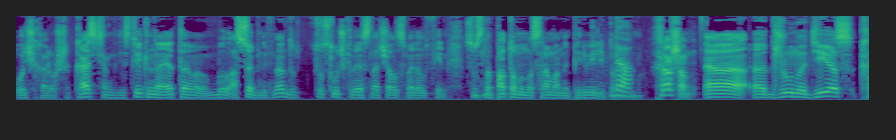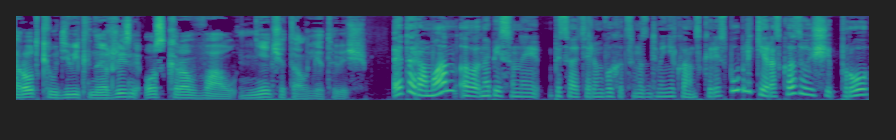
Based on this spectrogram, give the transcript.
очень хороший кастинг. Действительно, это был особенный это тот случай, когда я сначала смотрел фильм. Собственно, потом у нас романы перевели, по-моему. Хорошо. А, а, Джуно Диас «Короткая удивительная жизнь» Оскара Вау. Не читал я эту вещь. Это роман, э, написанный писателем-выходцем из Доминиканской республики, рассказывающий про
